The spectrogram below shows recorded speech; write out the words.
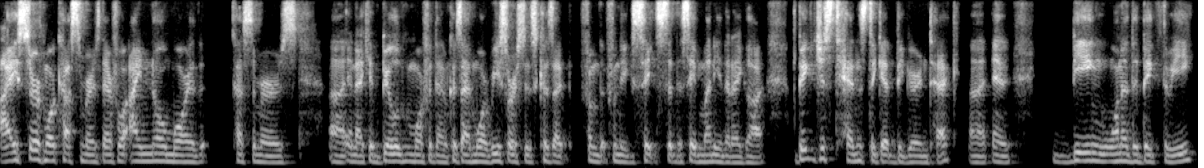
I serve more customers, therefore I know more customers, uh, and I can build more for them because I have more resources because I from the from the, the same money that I got. Big just tends to get bigger in tech, uh, and being one of the big three,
